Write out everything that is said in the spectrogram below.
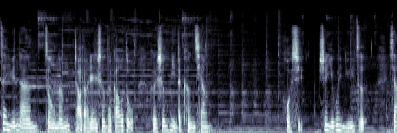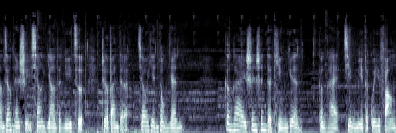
在云南总能找到人生的高度和生命的铿锵。或许是一位女子，像江南水乡一样的女子这般的娇艳动人，更爱深深的庭院，更爱静谧的闺房。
